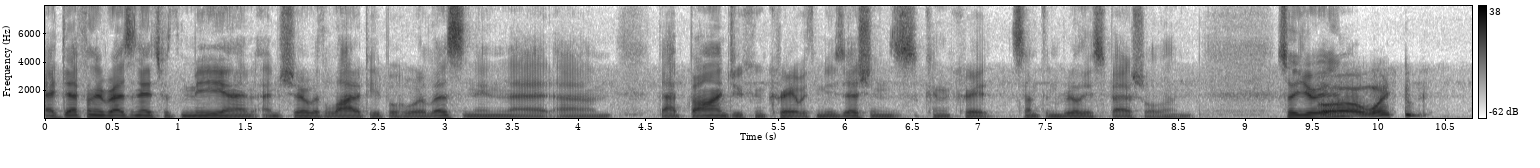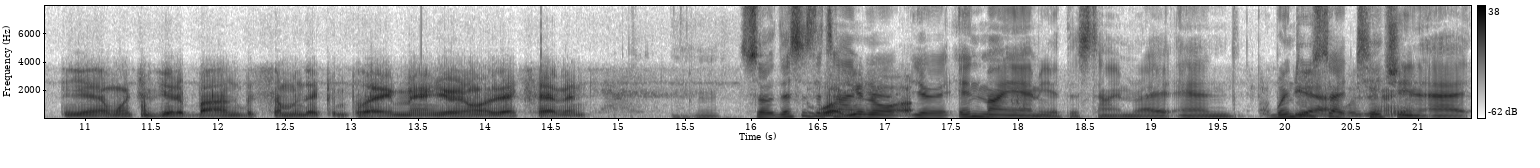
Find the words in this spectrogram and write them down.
it definitely resonates with me, and I'm, I'm sure with a lot of people who are listening that um, that bond you can create with musicians can create something really special. And so you're in, Oh, once you, yeah, once you get a bond with someone that can play, man, you know that's heaven. So this is the well, time you know, you're, you're in Miami at this time, right? And when do you start was there, teaching at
